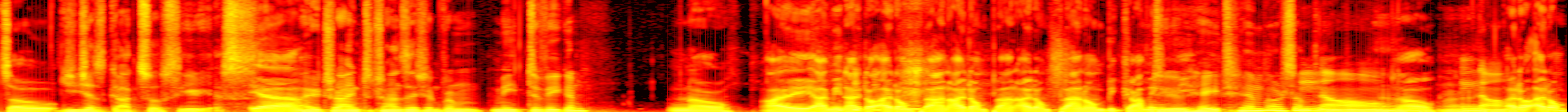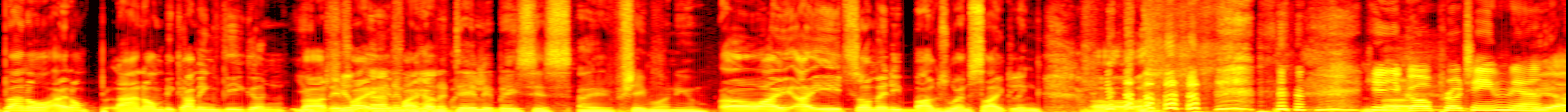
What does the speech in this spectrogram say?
So You just got so serious. yeah, Are you trying to transition from meat to vegan? no. I I mean I don't I don't plan I don't plan I don't plan on becoming. Do you ve- hate him or something? No. Oh, no. Alright. no I don't. I don't plan on. I don't plan on becoming vegan. You but kill if I if I have, on a daily basis. I shame on you. oh, I, I eat so many bugs when cycling. Oh, here you go protein yeah yeah.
